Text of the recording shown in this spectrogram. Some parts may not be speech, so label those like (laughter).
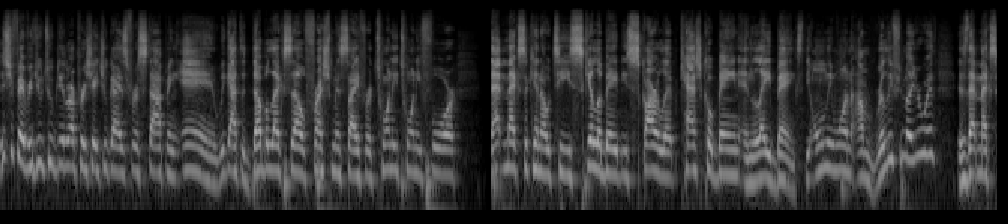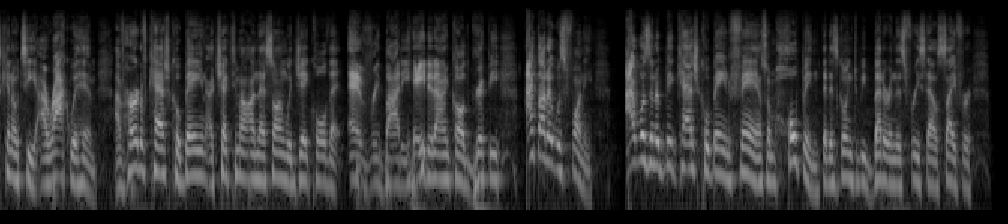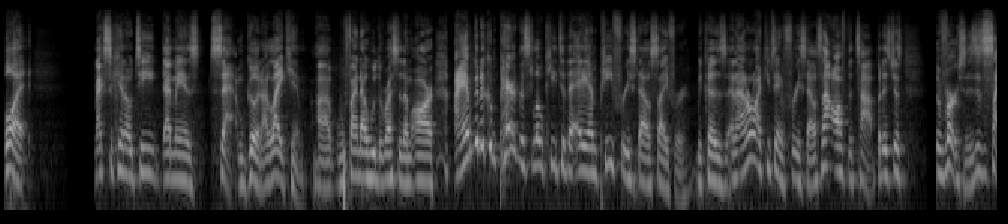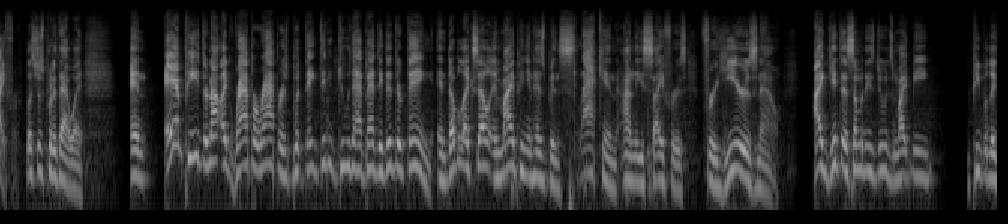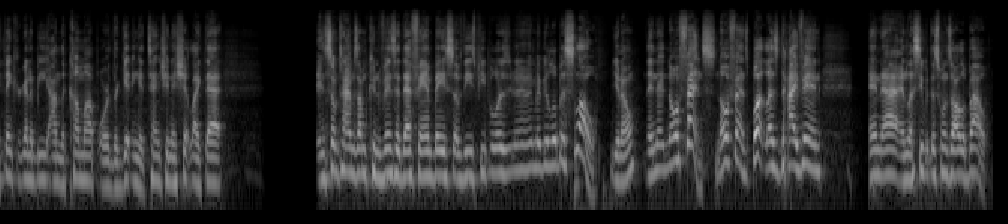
This your favorite YouTube dealer. I appreciate you guys for stopping in. We got the Double XL Freshman Cypher 2024. That Mexican OT, Skilla Baby, ScarLip, Cash Cobain, and Lay Bankz. The only one I'm really familiar with is that Mexican OT. I rock with him. I've heard of Cash Cobain. I checked him out on that song with J. Cole that everybody (laughs) hated on called Grippy. I thought it was funny. I wasn't a big Cash Cobain fan, so I'm hoping that it's going to be better in this freestyle cipher. But Mexican OT, that man's set. I'm good. I like him. Uh, we'll find out who the rest of them are. I am going to compare this low key to the AMP freestyle cipher because, and I don't know, I keep saying freestyle. It's not off the top, but it's just the verses. It's a cipher. Let's just put it that way. And AMP, they're not like rapper rappers, but they didn't do that bad. They did their thing. And Double XL, in my opinion, has been slacking on these ciphers for years now. I get that some of these dudes might be people they think are going to be on the come up or they're getting attention and shit like that and sometimes I'm convinced that that fan base of these people is eh, maybe a little bit slow, you know. And no offense, no offense, but let's dive in and uh, and let's see what this one's all about.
